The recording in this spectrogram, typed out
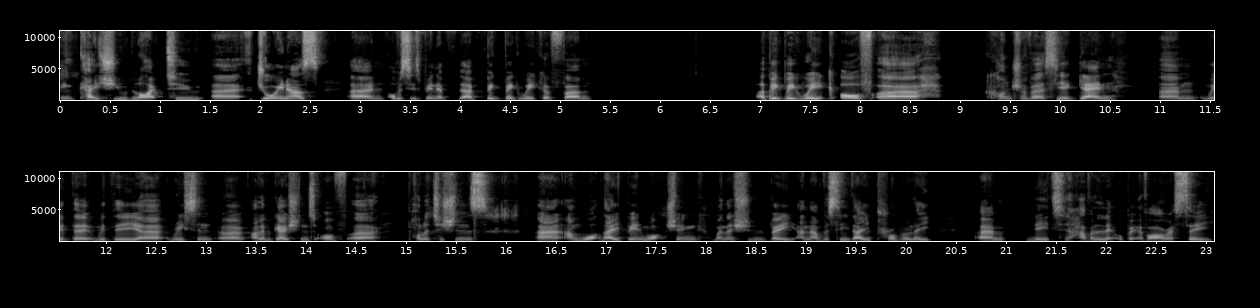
in case you'd like to uh, join us. And obviously, it's been a, a big, big week of um, a big, big week of uh, controversy again um, with the with the uh, recent uh, allegations of uh, politicians uh, and what they've been watching when they shouldn't be, and obviously they probably um, need to have a little bit of RSE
